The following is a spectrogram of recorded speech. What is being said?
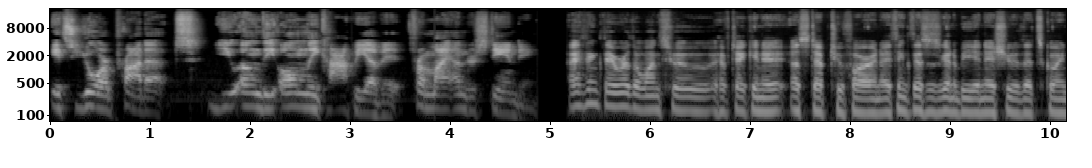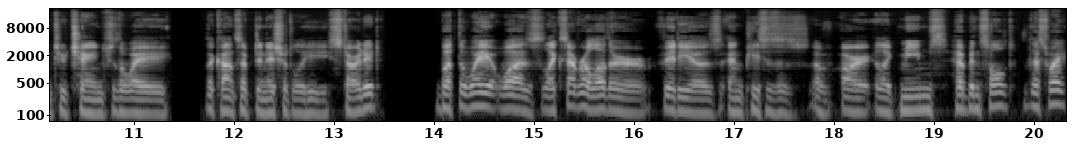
It's your product. You own the only copy of it, from my understanding. I think they were the ones who have taken it a step too far, and I think this is going to be an issue that's going to change the way the concept initially started. But the way it was, like several other videos and pieces of art, like memes, have been sold this way.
